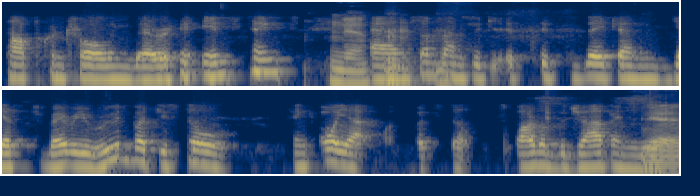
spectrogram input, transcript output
stop controlling their instincts Yeah. and sometimes it, it, it, they can get very rude but you still think oh yeah but still it's part of the job and you, Yeah.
